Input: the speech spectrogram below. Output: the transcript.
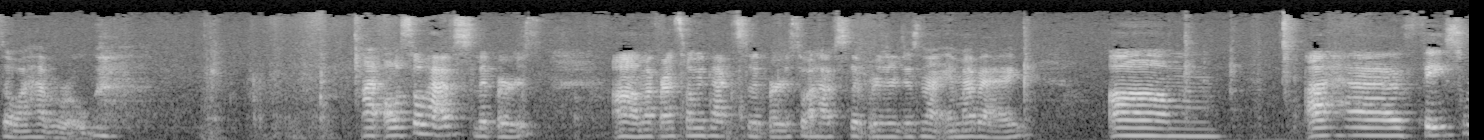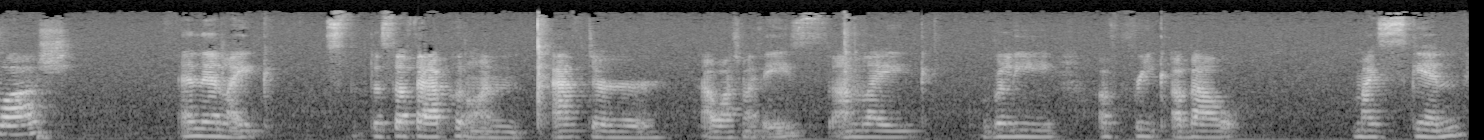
so I have a robe I also have slippers. Um, my friends told me pack slippers, so I have slippers. They're just not in my bag. Um, I have face wash, and then like the stuff that I put on after I wash my face. I'm like really a freak about my skin.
